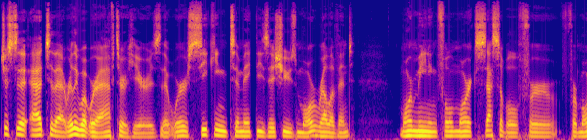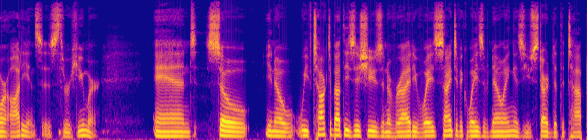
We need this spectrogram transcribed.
Just to add to that, really what we're after here is that we're seeking to make these issues more relevant, more meaningful, more accessible for for more audiences through humor. And so, you know, we've talked about these issues in a variety of ways, scientific ways of knowing as you started at the top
